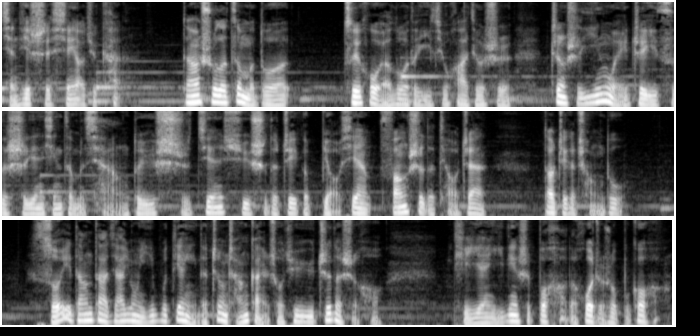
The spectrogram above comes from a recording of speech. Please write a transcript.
前提是先要去看。当然说了这么多，最后我要落的一句话就是：正是因为这一次实验性这么强，对于时间叙事的这个表现方式的挑战到这个程度，所以当大家用一部电影的正常感受去预知的时候，体验一定是不好的，或者说不够好。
